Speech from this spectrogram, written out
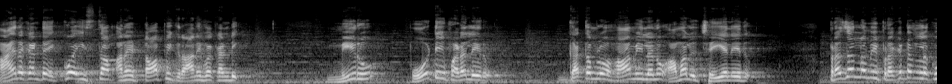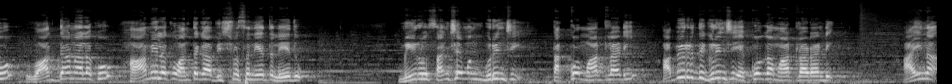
ఆయన కంటే ఎక్కువ ఇస్తాం అనే టాపిక్ రానివ్వకండి. మీరు పోటీ పడలేరు. గతంలో హామీలను అమలు చేయలేదు. ప్రజల్లో మీ ప్రకటనలకు వాగ్దానాలకు హామీలకు అంతగా విశ్వసనీయత లేదు. మీరు సంక్షేమం గురించి తక్కువ మాట్లాడి అభివృద్ధి గురించి ఎక్కువగా మాట్లాడండి. అయినా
